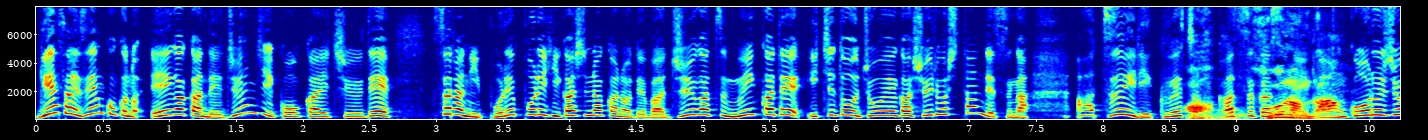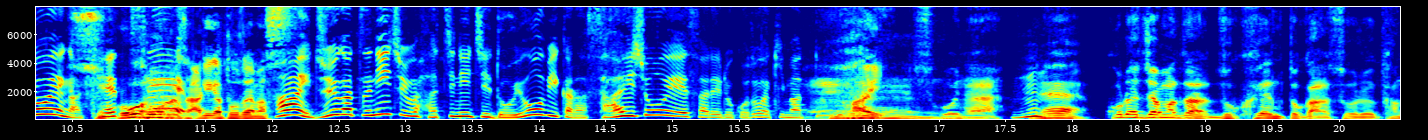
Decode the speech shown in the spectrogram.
現在全国の映画館で順次公開中で、さらにポレポレ東中野では10月6日で一度上映が終了したんですが、熱いリクエストの数々でアンコール上映が決定。ありがとうございます。はい、10月28日土曜日から再上映されることが決まっています。はい。すごいね。ねこれはじゃあまだ続編とか、それを考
